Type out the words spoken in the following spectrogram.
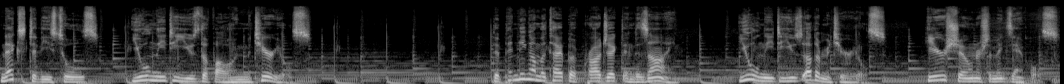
Next to these tools, you will need to use the following materials. Depending on the type of project and design, you will need to use other materials. Here shown are some examples.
